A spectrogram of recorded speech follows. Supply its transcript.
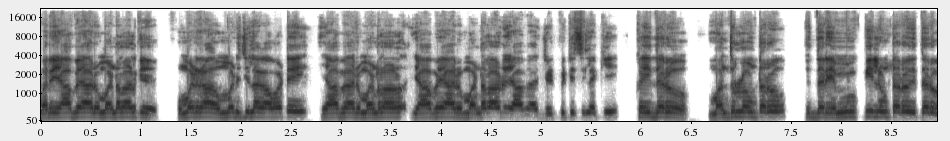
మరి యాభై ఆరు మండలాలకి ఉమ్మడి రా- ఉమ్మడి జిల్లా కాబట్టి యాభై ఆరు మండలాలు యాభై ఆరు మండలాలు యాభై ఆరు జడ్పీటీసీలకి ఒక ఇద్దరు మంత్రులు ఉంటారు ఇద్దరు ఎంపీలు ఉంటారు ఇద్దరు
